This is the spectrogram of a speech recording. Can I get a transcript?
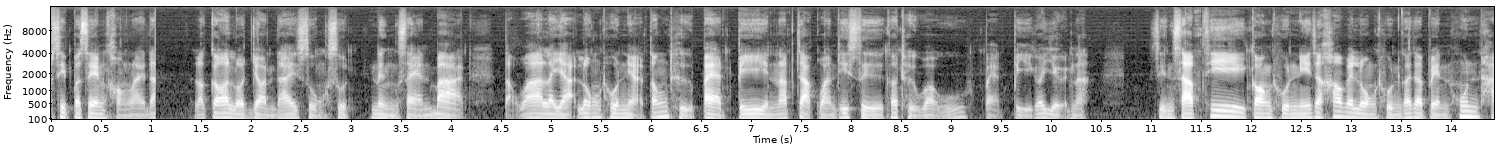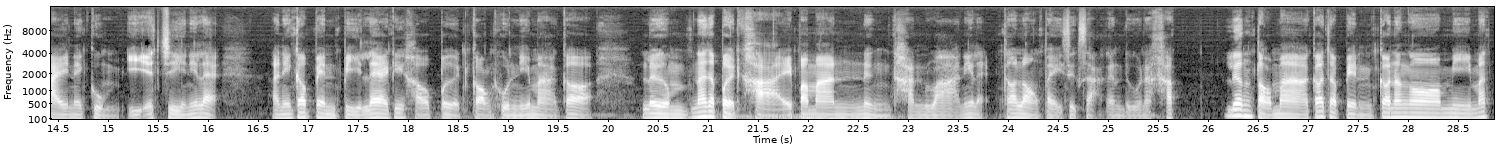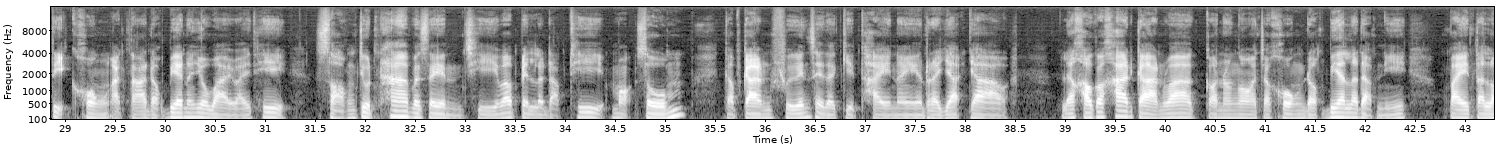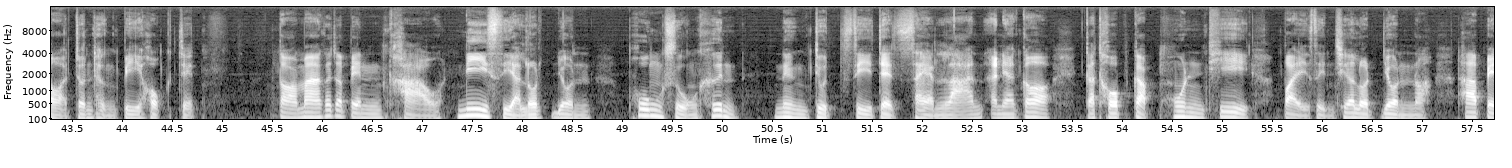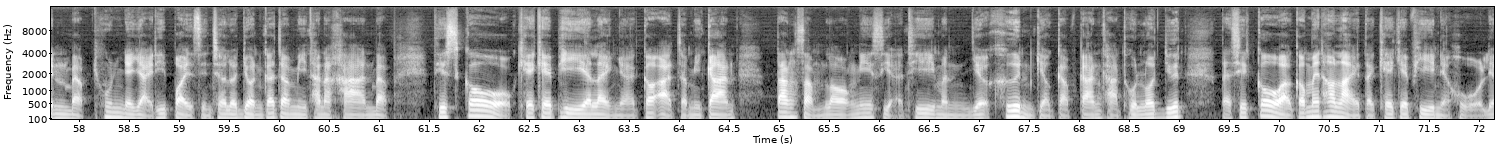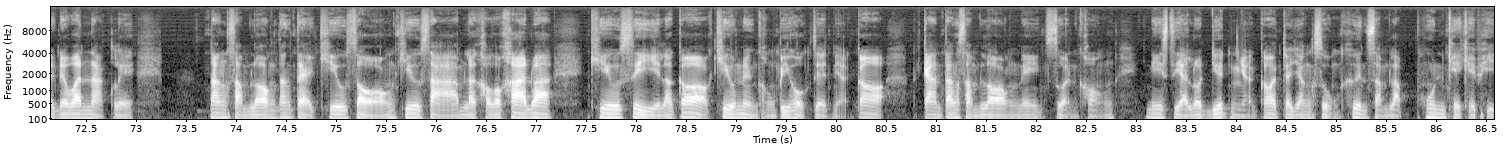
30%ของรายได้ แล้วก็ลดหย่อนได้สูงสุด 1 0 0 0 0แสนบาท แต่ว่าระยะลงทุนเนี่ยต้องถือ 8 ปี นับจากวันที่ซื้อก็ถือว่าอู้8ปีก็เยอะนะ สินทรัพย์ที่กองทุนนี้จะเข้าไปลงทุนก็จะเป็นหุ้นไทยในกลุ่ม ESG นี่แหละ อันนี้ก็เป็นปีแรกที่เขาเปิดกองทุนนี้มาก็เริ่มน่าจะเปิดขายประมาณ1ธันวานี่แหละ ก็ลองไปศึกษากันดูนะครับ เรื่องต่อมาก็จะเป็นกรงงมีมติคงอัตราดอกเบี้ยนโยบายไว้ที่ 2.5%ชี้ว่าเป็นระดับที่เหมาะสม กับการฟื้นเศรษฐกิจไทยในระยะยาว แล้วเขาก็คาดการณ์ว่ากรงงจะคงดอกเบี้ยระดับนี้ไปตลอดจนถึงปี 67 ต่อมาก็จะเป็นข่าวหนี้เสียรถยนต์ พุ่งสูงขึ้น 1.47 แสนล้าน อันนี้ก็กระทบกับหุ้นที่ปล่อยสินเชื่อรถยนต์เนาะ ถ้าเป็นแบบหุ้นใหญ่ ๆ ที่ปล่อยสินเชื่อรถยนต์ก็จะมีธนาคารแบบทิสโก้ KKP อะไรอย่างเงี้ย ก็อาจจะมีการตั้งสำรองหนี้เสียที่มันเยอะขึ้นเกี่ยวกับการขาดทุนรถยึด แต่ชิโก้อะก็ไม่เท่าไหร่แต่ KKP เนี่ยโหเรียกได้ว่าหนักเลย ตั้งสำรองตั้งแต่ Q2 Q3 แล้วเขาก็คาดว่า Q4 แล้วก็ Q1 ของปี 67 เนี่ยก็การตั้งสำรองในส่วนของนี้เสียรถยึดเนี่ยก็จะยังสูงขึ้นสำหรับหุ้น KKP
